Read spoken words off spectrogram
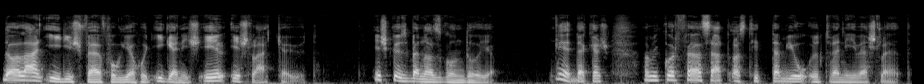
de a lány így is felfogja, hogy igenis él, és látja őt. És közben azt gondolja. Érdekes, amikor felszállt, azt hittem jó ötven éves lehet.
